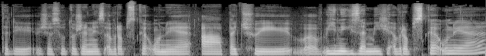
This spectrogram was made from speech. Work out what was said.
tedy že jsou to ženy z Evropské unie a pečují v jiných zemích Evropské unie. Uh,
